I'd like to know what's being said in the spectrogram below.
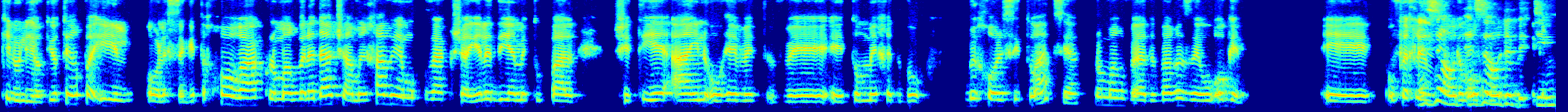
כאילו להיות יותר פעיל, או לסגת אחורה, כלומר, ולדעת שהמרחב יהיה מוחזק, שהילד יהיה מטופל, שתהיה עין אוהבת ותומכת בו בכל סיטואציה, כלומר, והדבר הזה הוא עוגן. אה, הופך להיות... איזה עוד, איזה עוד היבטים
